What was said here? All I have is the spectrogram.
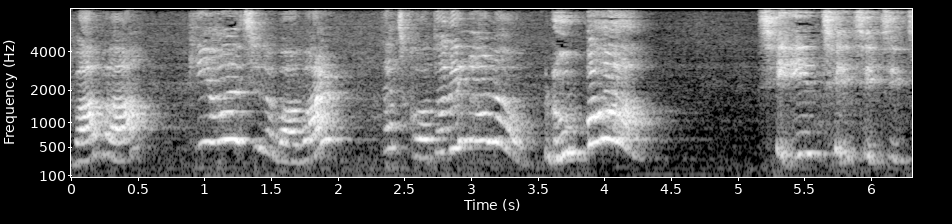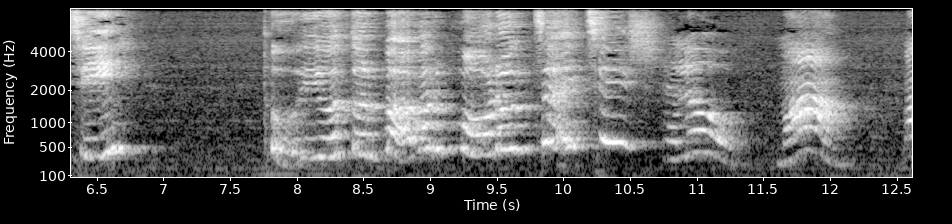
বাবা? কি হয়েছিল বাবার? আজ কতদিন হলো? রূপা! ছি ছি ছি ছি ছি। তুইও তোর বাবার মরণ চাইছিস। হ্যালো মা! মা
